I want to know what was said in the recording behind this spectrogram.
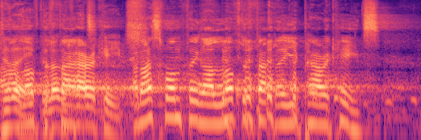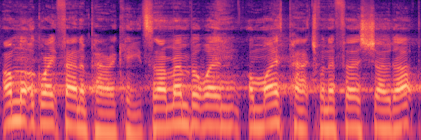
Do And I love They the love fact, parakeets? And that's one thing, I love the fact they eat parakeets. I'm not a great fan of parakeets. And I remember when, on my patch, when they first showed up,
